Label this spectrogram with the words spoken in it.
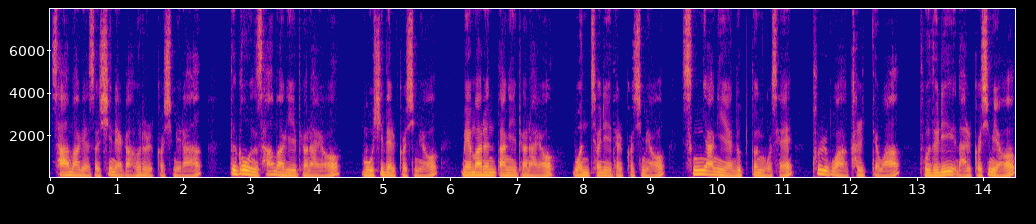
사막에서 시내가 흐를 것임이라. 뜨거운 사막이 변하여 못이 될 것이며 메마른 땅이 변하여 원천이 될 것이며 승냥이에 눕던 곳에 풀과 갈대와 부들이 날 것이며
